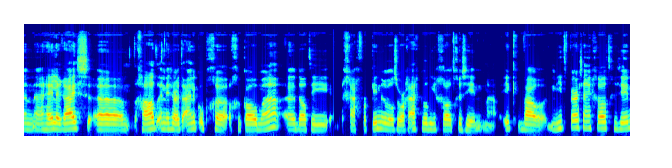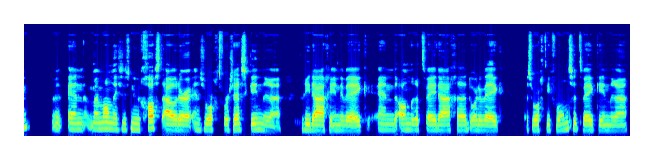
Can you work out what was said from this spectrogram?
een hele reis gehad en is er uiteindelijk opgekomen dat hij graag voor kinderen wil zorgen. Eigenlijk wil hij een groot gezin. Nou, ik wou niet per se een groot gezin. En mijn man is dus nu gastouder en zorgt voor zes kinderen drie dagen in de week. En de andere twee dagen door de week zorgt hij voor onze twee kinderen.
